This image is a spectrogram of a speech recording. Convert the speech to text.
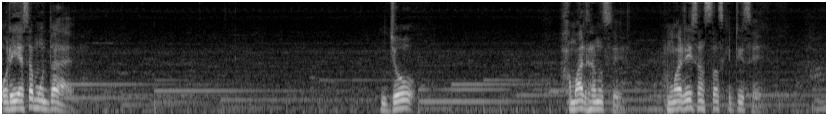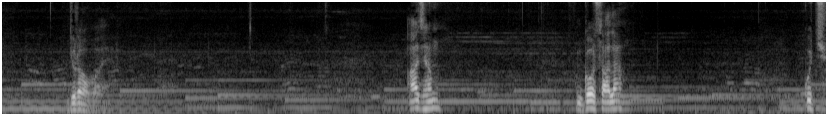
और ये ऐसा मुद्दा है जो हमारे धर्म से, हमारी संस्कृति से जुड़ा हुआ है। आज हम गौशाला, कुछ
